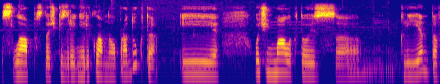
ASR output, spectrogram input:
слаб с точки зрения рекламного продукта, и очень мало кто из а, клиентов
